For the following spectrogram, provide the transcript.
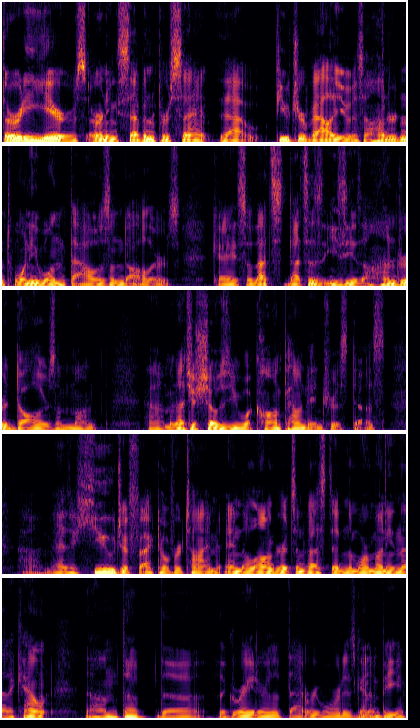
30 years earning 7%, that future value is $121,000. Okay, so that's that's as easy as $100 a month. Um, and that just shows you what compound interest does. Um, it has a huge effect over time, and the longer it's invested and the more money in that account, um, the the the greater that that reward is going to be.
